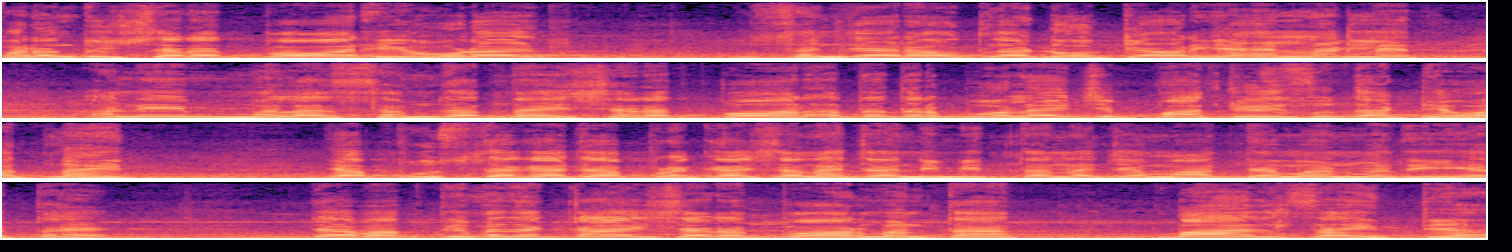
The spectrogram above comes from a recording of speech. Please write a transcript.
परंतु शरद पवार एवढं संजय राऊतला डोक्यावर घ्यायला लागलेत. आणि मला समजत नाही शरद पवार आता तर बोलायची पातळीसुद्धा ठेवत नाहीत. या पुस्तकाच्या प्रकाशनाच्या निमित्तानं जे माध्यमांमध्ये येत आहे त्या बाबतीमध्ये काय शरद पवार म्हणतात? बाल साहित्य.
